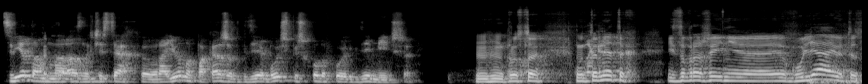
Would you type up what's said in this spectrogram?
цветом так на разных частях района покажет, где больше пешеходов ходит, где меньше. Угу, просто в интернетах изображения гуляют из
